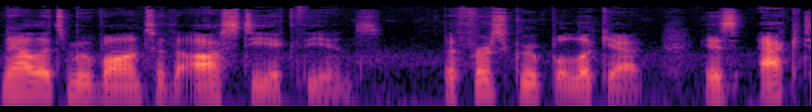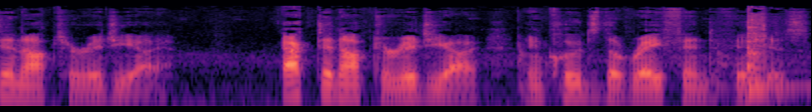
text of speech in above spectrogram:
Now let's move on to the osteichthyans. The first group we'll look at is Actinopterygii. Actinopterygii includes the ray-finned fishes.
